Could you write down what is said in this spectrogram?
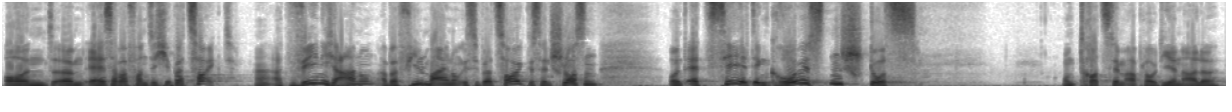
Und ähm, er ist aber von sich überzeugt. Ja, hat wenig Ahnung, aber viel Meinung, ist überzeugt, ist entschlossen und erzählt den größten Stuss und trotzdem applaudieren alle,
